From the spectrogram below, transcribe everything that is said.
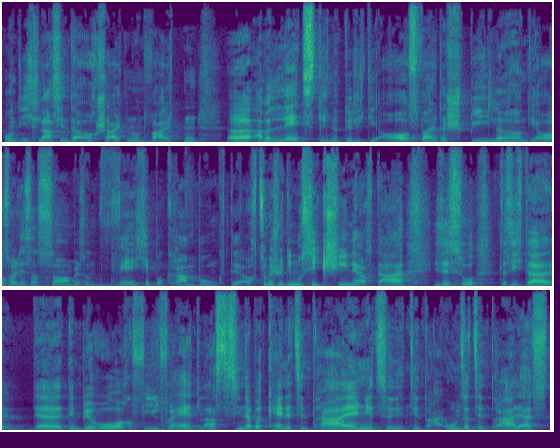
Und ich lasse ihn da auch schalten und walten. Äh, aber letztlich natürlich die Auswahl der Spieler und die Auswahl des Ensembles und welche Programmpunkte, auch zum Beispiel die Musikschiene, auch da ist es so, dass ich da äh, dem Büro auch viel Freiheit lasse. Das sind aber keine zentralen, jetzt zentral, unser zentrales,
